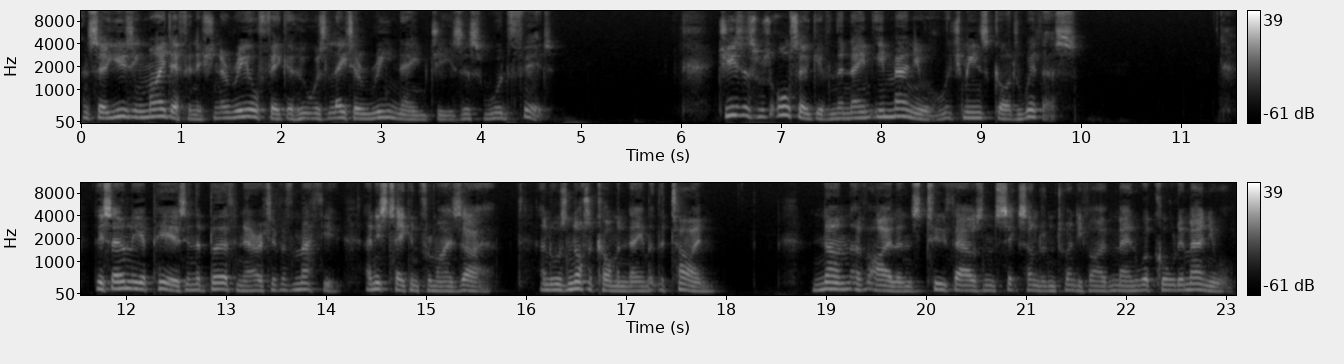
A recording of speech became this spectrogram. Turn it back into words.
and so using my definition, a real figure who was later renamed Jesus would fit. Jesus was also given the name Emmanuel, which means God with us. This only appears in the birth narrative of Matthew and is taken from Isaiah, and was not a common name at the time. None of Ilan's 2,625 men were called Emmanuel.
